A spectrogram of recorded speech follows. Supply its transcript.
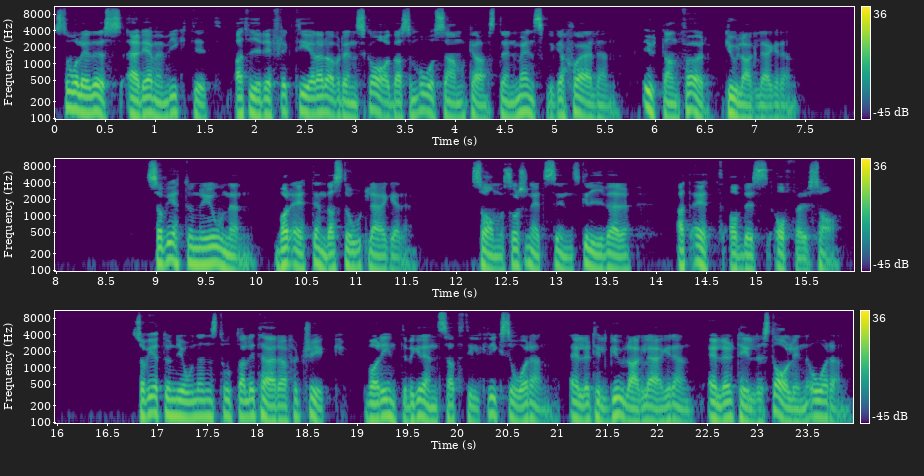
Således är det även viktigt att vi reflekterar över den skada som åsamkas den mänskliga själen utanför Gulaglägren. Sovjetunionen var ett enda stort läger, som Solzhenitsyn skriver att ett av dess offer sa. Sovjetunionens totalitära förtryck var inte begränsat till krigsåren, eller till Gulaglägren, eller till Stalinåren.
